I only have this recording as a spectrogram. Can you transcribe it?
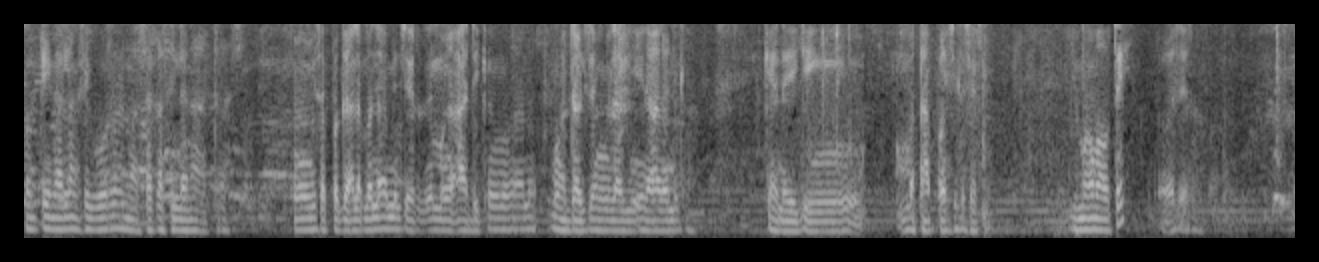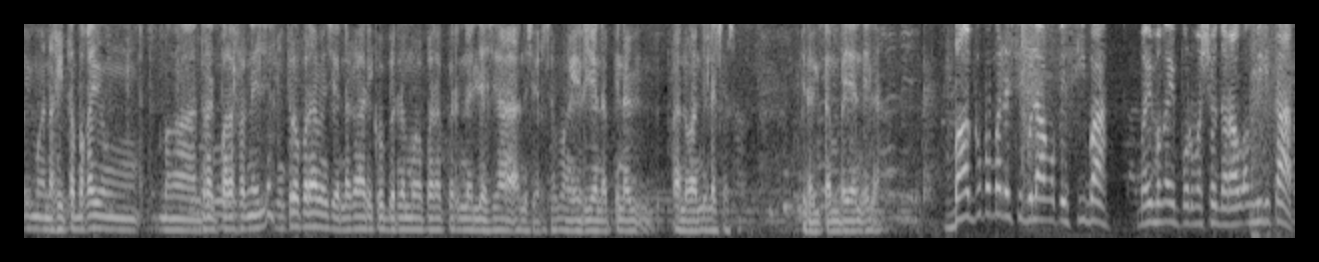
konti na lang siguro, nasa ka sila na atras. Sa pag-aalaman namin, sir, yung mga adik ang mga, ano, mga drugs ang laging inaano nila. Kaya nagiging matapang sila, sir. Yung mga Maute? Oo, sir. May mga nakita ba kayong mga drug paraphernalia? Yung tropa namin, sir, naka-recover ng mga paraphernalia sa, ano, sir, sa mga area na pinag, anuan nila, sir. Pinagtambayan nila. Bago pa man nagsimula ang opensiba, may mga impormasyon na raw ang militar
